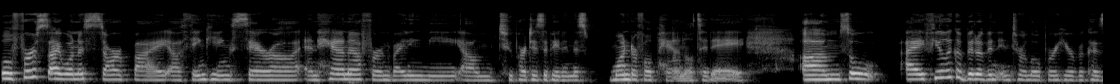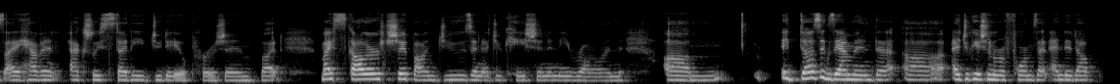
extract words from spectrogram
Well, first, I want to start by uh, thanking Sarah and Hannah for inviting me um, to participate in this wonderful panel today. Um, so I feel like a bit of an interloper here because I haven't actually studied Judeo Persian, but my scholarship on Jews and education in Iran um, it does examine the uh, educational reforms that ended up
